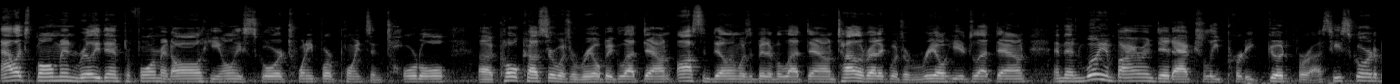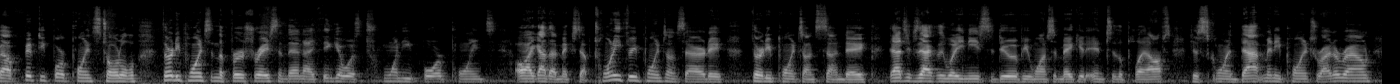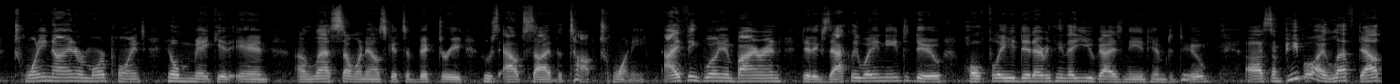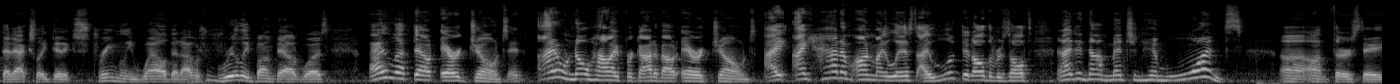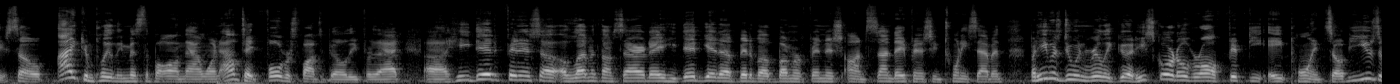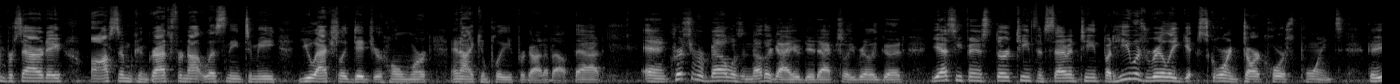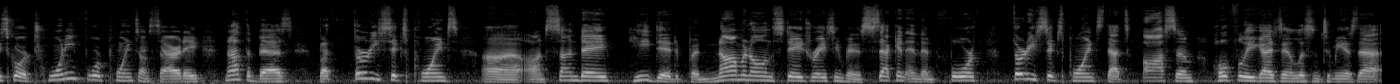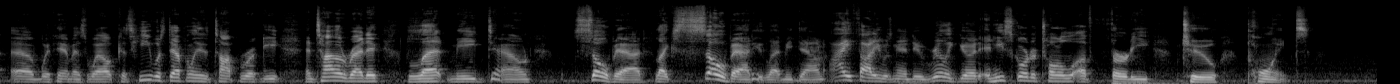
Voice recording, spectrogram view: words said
Alex Bowman really didn't perform at all. He only scored 24 points in total. Uh, Cole Custer was a real big letdown. Austin Dillon was a bit of a letdown. Tyler Reddick was a real huge letdown. And then William Byron did actually pretty good for us. He scored about 54 points total, 30 points in the first race, and then I think it was 24 points. Oh, I got that mixed up. 23 points on Saturday, 30 points on Sunday. That's exactly what he needs to do if he wants to make it into the playoffs. Just scoring that many points, right around 29 or more points, he'll make it in unless someone else gets a victory who's outside the top 20. I think William Byron did exactly what he needed to do. Hopefully, he did everything that you guys need him to do. Uh, some people I left out that actually did extremely well that I was really bummed out was. I left out Erik Jones, and I don't know how I forgot about Erik Jones. I, I had him on my list. I looked at all the results, and I did not mention him once uh, on Thursday. So I completely missed the ball on that one. I'll take full responsibility for that. Uh, he did finish uh, 11th on Saturday. He did get a bit of a bummer finish on Sunday, finishing 27th, but he was doing really good. He scored overall 58 points. So if you use him for Saturday, awesome. Congrats for not listening to me. You actually did your homework, and I completely forgot about that. And Christopher Bell was another guy who did actually really good. Yes, he finished 13th and 17th, but he was really get, scoring dark horse points because he scored 24 points on Saturday. Not the best, but 36 points uh, on Sunday. He did phenomenal in the stage racing, finished second and then fourth. 36 points. That's awesome. Hopefully, you guys didn't listen to me as that uh, with him as well because he was definitely the top rookie. And Tyler Reddick let me down so bad, like so bad he let me down. I thought he was going to do really good, and he scored a total of 32 points.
